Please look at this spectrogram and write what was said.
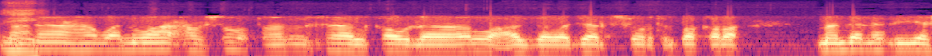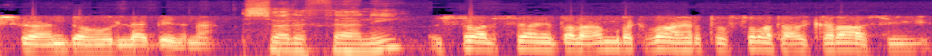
إيه؟ معناها وانواعها وشروطها من خلال قول الله عز وجل في سورة البقرة من ذا الذي يشفع عنده إلا بإذنه. السؤال الثاني؟ السؤال الثاني طال عمرك ظاهرة الصلاة على الكراسي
